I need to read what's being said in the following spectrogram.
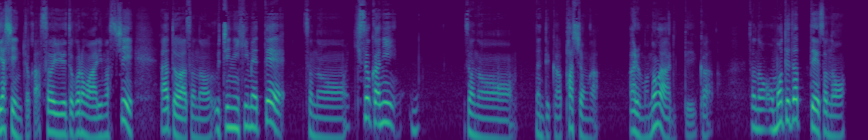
野心とかそういうところもありますし、あとはその、内に秘めて、その、密かに、その、なんていうか、パッションがあるものがあるっていうか、その、表立って、その、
